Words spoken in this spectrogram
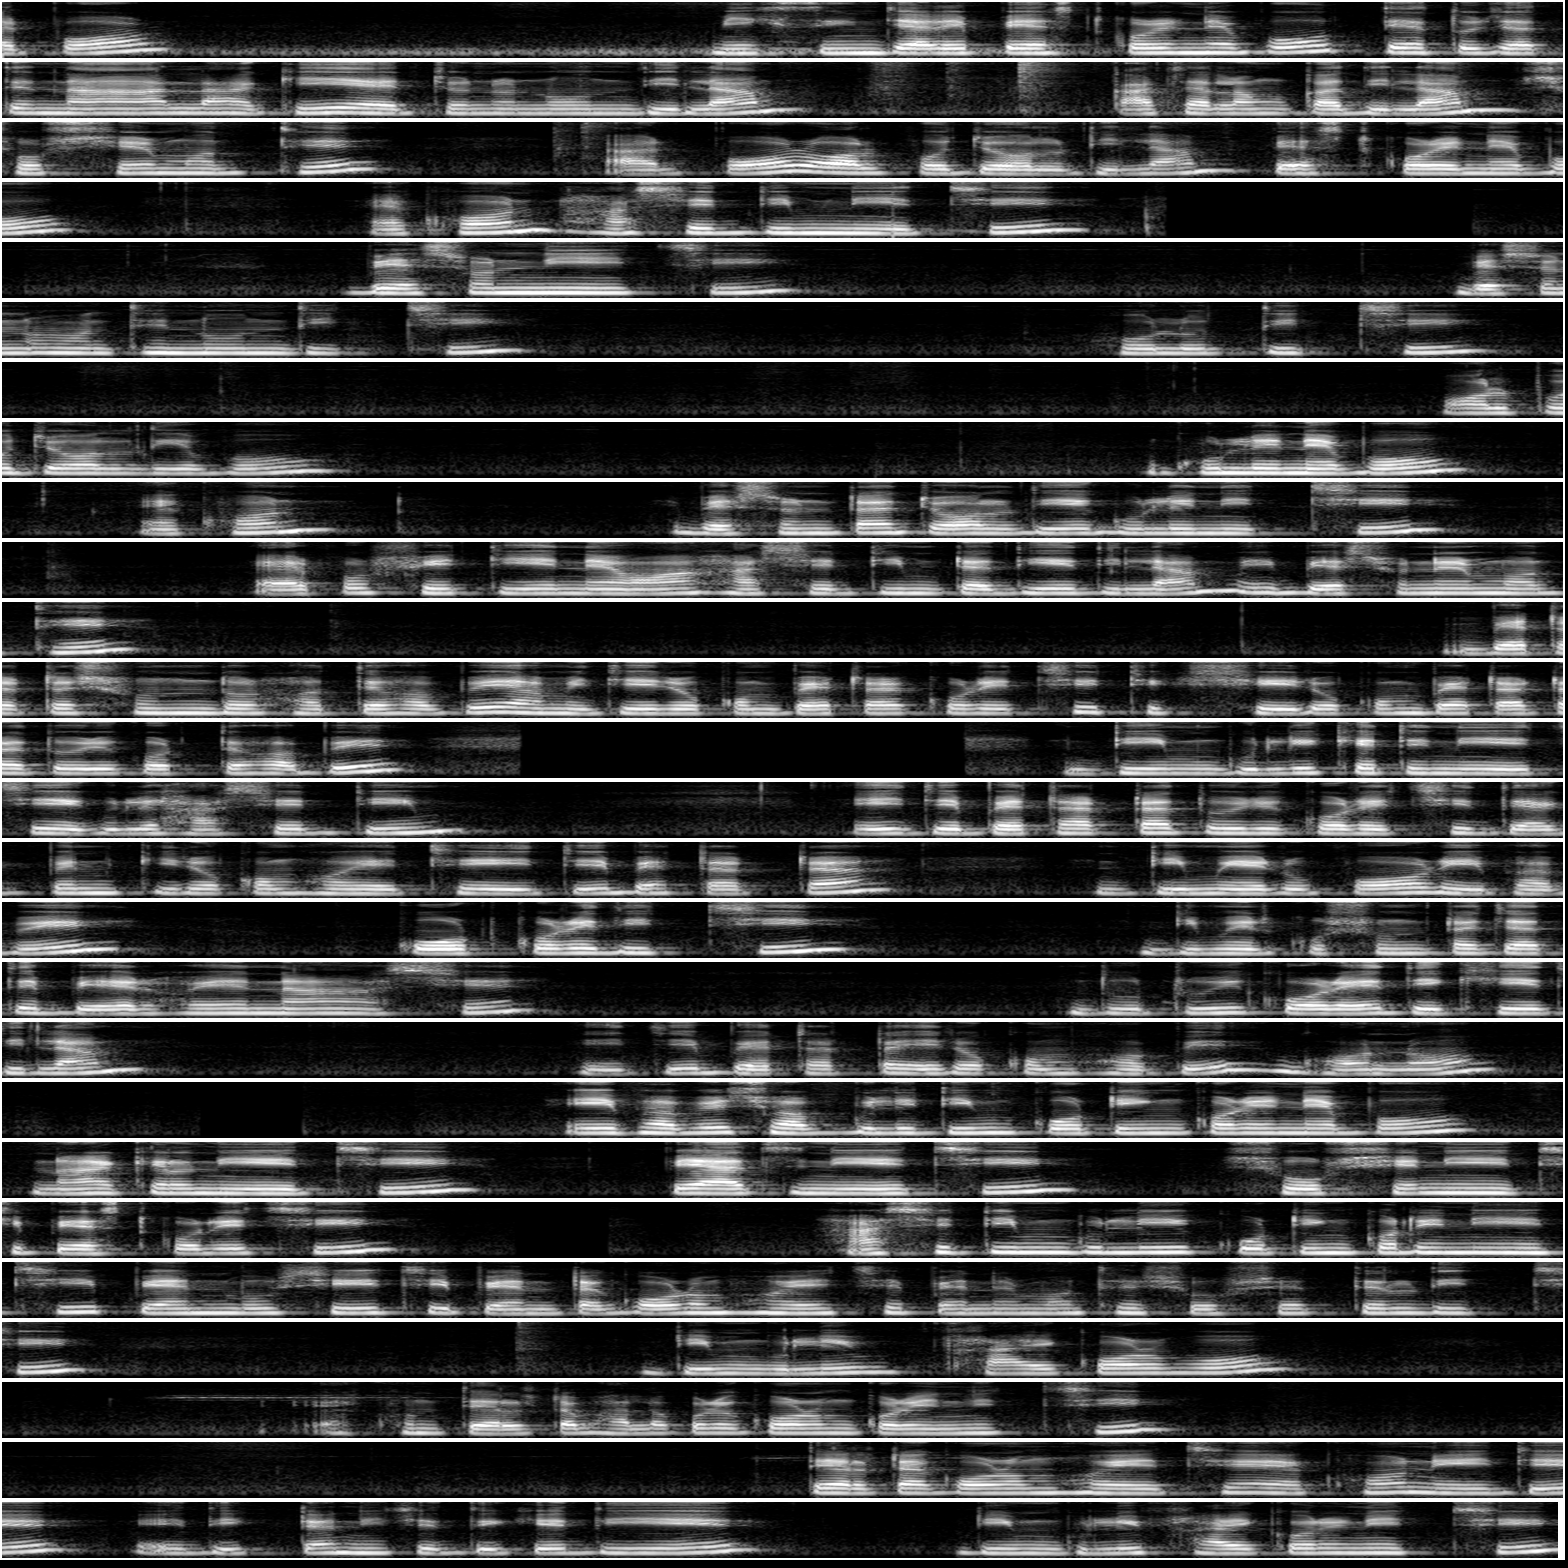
এরপর মিক্সিং জারে পেস্ট করে নেব। তেতো যাতে না লাগে, এর জন্য নুন দিলাম, কাঁচা লঙ্কা দিলাম, সর্ষের মধ্যে, তারপর অল্প জল দিলাম পেস্ট করে নেব। এখন হাঁসের ডিম নিয়েছি, বেসন নিয়েছি, বেসনের মধ্যে নুন দিচ্ছি, হলুদ দিচ্ছি অল্প জল দেব, গুলে নেব। এখন বেসনটা জল দিয়ে গুলে নিচ্ছি। এরপর ফেটিয়ে নেওয়া হাঁসের ডিমটা দিয়ে দিলাম। এই বেসনের মধ্যে ব্যাটারটা সুন্দর হতে হবে। আমি যে রকম ব্যাটার করেছি, ঠিক সেই রকম ব্যাটারটা তৈরি করতে হবে। ডিমগুলি কেটে নিয়েছি, এগুলি হাঁসের ডিম। এই যে ব্যাটারটা তৈরি করেছি, দেখবেন কীরকম হয়েছে এই যে ব্যাটারটা। ডিমের উপর এইভাবে কোট করে দিচ্ছি। ডিমের কুসুমটা যাতে বের হয়ে না আসে। দুটোই করে দেখিয়ে দিলাম। এই যে ব্যাটারটা এরকম হবে ঘন। এইভাবে সবগুলি ডিম কোটিং করে নেব। নারকেল নিয়েছি, পেঁয়াজ নিয়েছি, সর্ষে নিয়েছি, পেস্ট করেছি। হাঁসি ডিমগুলি কোটিং করে নিয়েছি। প্যান বসিয়েছি, প্যানটা গরম হয়েছে, প্যানের মধ্যে সর্ষের তেল দিচ্ছি। ডিমগুলি ফ্রাই করব। এখন তেলটা ভালো করে গরম করে নিচ্ছি। তেলটা গরম হয়েছে এখন এই যে এই দিকটা নিচের দিকে দিয়ে ডিমগুলি ফ্রাই করে নিচ্ছি।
